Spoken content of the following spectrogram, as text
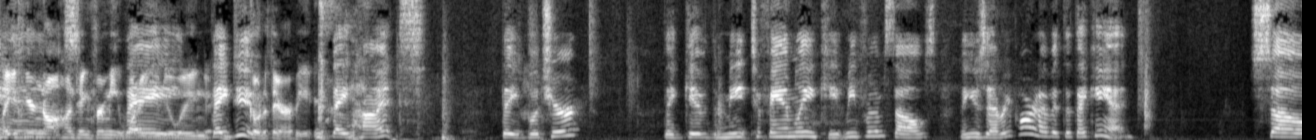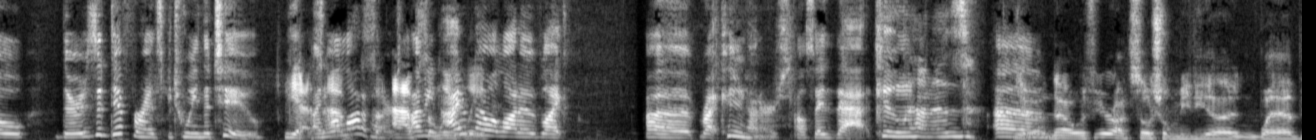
Like if you're not hunting for meat, what are they- you doing? they do. go to therapy. they hunt, they butcher, they give the meat to family and keep meat for themselves. They use every part of it that they can. So there is a difference between the two. yes, I know a lot of hunters. Absolutely. I mean, I know a lot of like uh, raccoon hunters. I'll say that. coon hunters. yeah. Um, No, if you're on social media and web,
